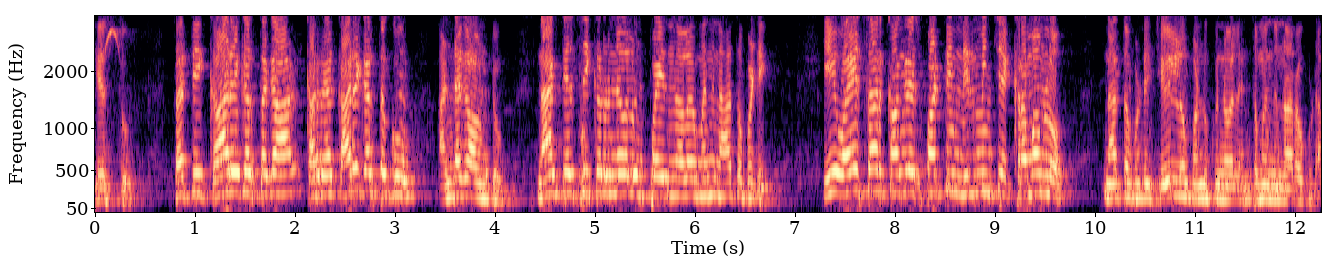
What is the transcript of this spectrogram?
చేస్తూ ప్రతి కార్యకర్తగా కార్య- కార్యకర్తకు అండగా ఉంటూ నాకు తెలిసి ఇక్కడ ఉన్న వాళ్ళు ముప్పై ఐదు నలభై మంది నాతో పాటి ఈ వైఎస్ఆర్ కాంగ్రెస్ పార్టీని నిర్మించే క్రమంలో నాతో పాటు జైల్లో పండుకునే వాళ్ళు ఎంతమంది ఉన్నారో కూడా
